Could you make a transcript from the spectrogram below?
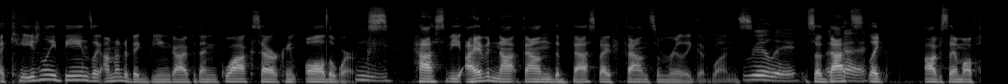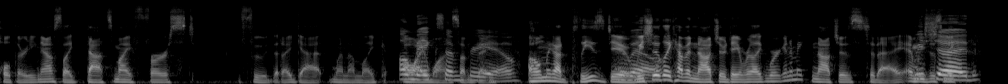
occasionally beans. Like, I'm not a big bean guy, but then guac, sour cream, all the works. Mm. Has to be. I have not not found the best, but I've found some really good ones. Really? So that's Okay. like obviously I'm off Whole 30 now, so like that's my first food that I get when I'm like, I'll oh, I want some for something. you. Oh my god, please do. We should like have a nacho day. We're like, we're gonna make nachos today, and we, We just make should.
